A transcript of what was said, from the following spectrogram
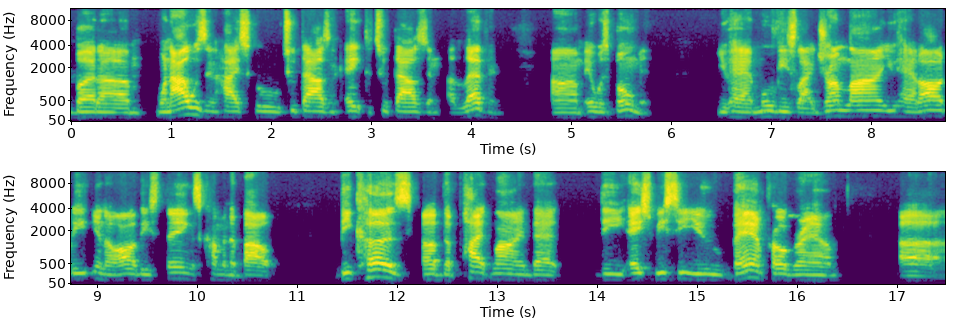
But um, when I was in high school, 2008 to 2011, um, it was booming. You had movies like Drumline. You had all the, you know, all these things coming about because of the pipeline that the HBCU band program uh,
